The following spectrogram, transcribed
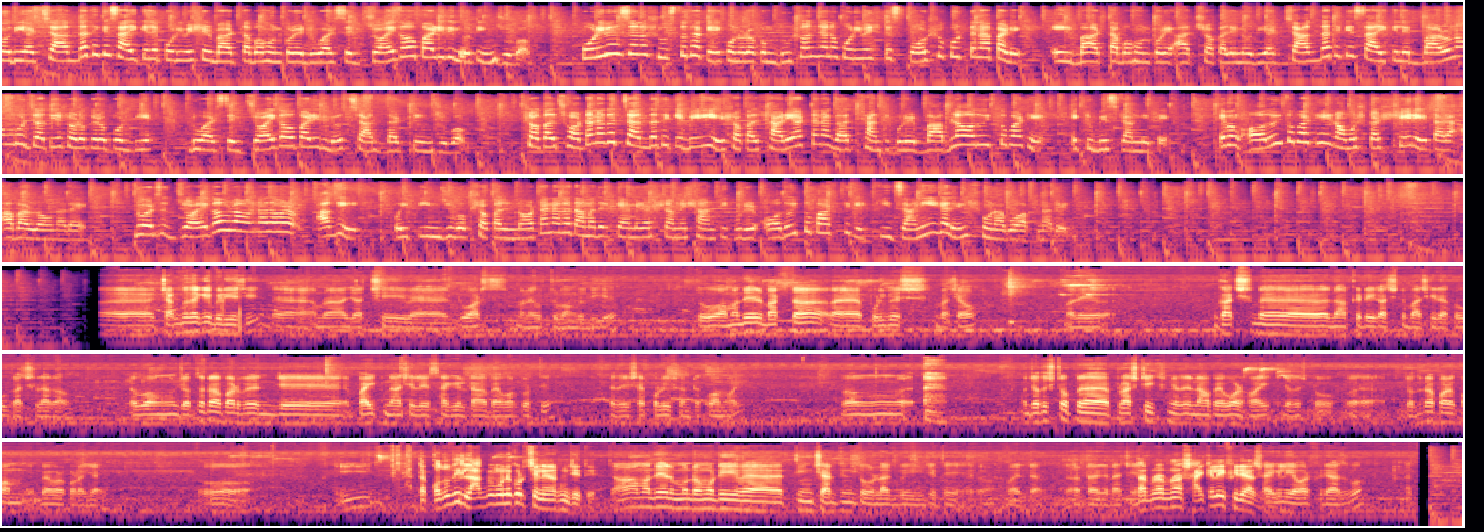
নদিয়ার চাকদা থেকে সাইকেলে পরিবেশের বার্তা বহন করে ডুয়ার্সের জয়গাঁও পাড়ি দিল তিন যুবক। পরিবেশ যেন সুস্থ থাকে কোনো রকম দূষণ যেন পরিবেশকে স্পর্শ করতে না পারে, এই বার্তা বহন করে আজ সকালে নদিয়ার চাকদা থেকে সাইকেলে বারো নম্বর জাতীয় সড়কের ওপর দিয়ে ডুয়ার্সের জয়গাঁও পাড়ি দিল চাকদার তিন যুবক। সকাল ছটা নাগাদ চাকদা থেকে বেরিয়ে সকাল সাড়ে আটটা নাগাদ শান্তিপুরের বাবলা অদ্বৈত পাঠে একটু বিশ্রাম নিতে। এবং অদ্বৈত পাঠে নমস্কার সেরে তারা আবার রওনা দেয়। ডুয়ার্সের জয়গাঁও রওনা দেওয়ার আগে ওই তিন যুবক সকাল নটা নাগাদ আমাদের ক্যামেরার সামনে শান্তিপুরের অদ্বৈত পাঠ থেকে কি জানিয়ে গেলেন শোনাবো আপনাদের। চাকদা থেকে বেরিয়েছি। আমরা যাচ্ছি ডুয়ার্স মানে উত্তরবঙ্গের দিকে। তো আমাদের বার্তা পরিবেশ বাঁচাও। মানে গাছ না কেটে গাছটা বাঁচিয়ে রাখো, গাছ লাগাও। এবং যতটা পারবেন যে বাইক না চলে সাইকেলটা ব্যবহার করতে, যাতে সে পলিউশনটা কম হয়। এবং যথেষ্ট প্লাস্টিক যাতে না ব্যবহার হয়, যথেষ্ট যতটা পারে কম ব্যবহার করা যায়। তো এই তা কতদিন লাগবে মনে করছেন এরকম যেতে? আমাদের মোটামুটি তিন চার দিন তো লাগবেই যেতে মোবাইলটা টার্গেট আছে। তারপর আপনার সাইকেলেই ফিরে আসব সাইকেলেই আবার ফিরে আসব।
